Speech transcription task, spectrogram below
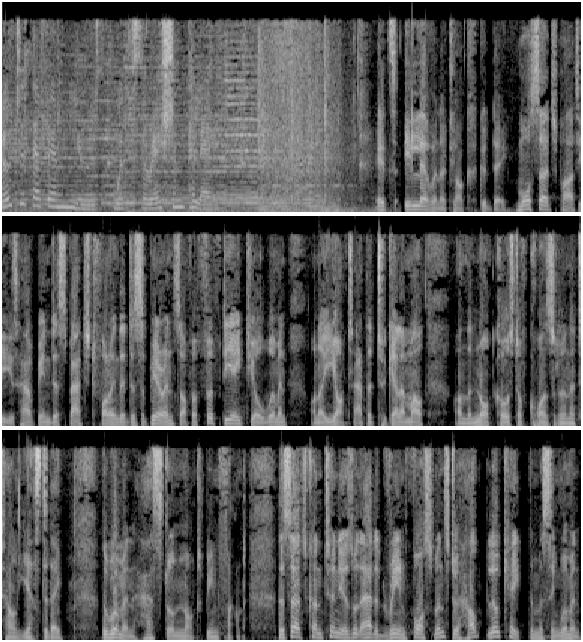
Lotus FM News with Sureshan Pillay. It's 11 o'clock. Good day. More search parties have been dispatched following the disappearance of a 58-year-old woman on a yacht at the Tugela mouth on the north coast of KwaZulu-Natal yesterday. The woman has still not been found. The search continues with added reinforcements to help locate the missing woman.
